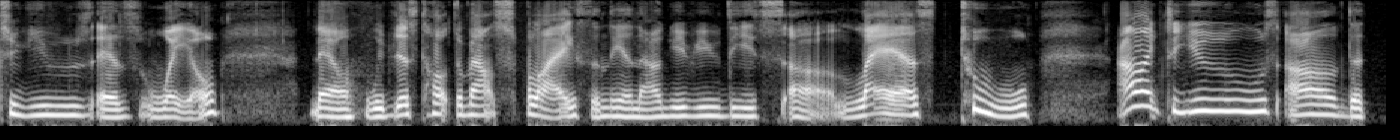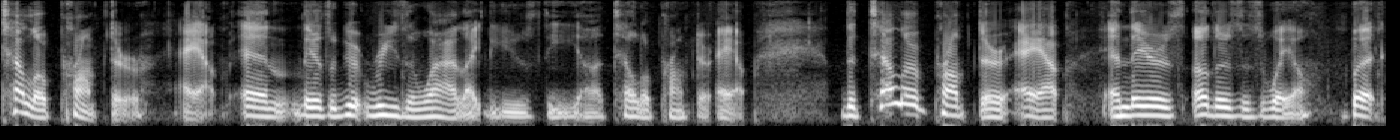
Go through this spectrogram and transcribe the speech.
to use as well. Now, we've just talked about Splice, and then I'll give you this uh, last tool. I like to use uh, the teleprompter app, and there's a good reason why I like to use the uh, teleprompter app. The teleprompter app, and there's others as well, but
